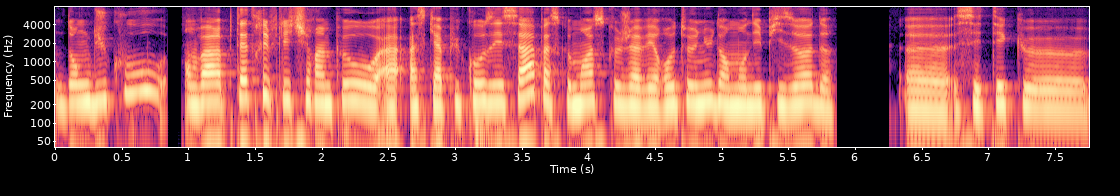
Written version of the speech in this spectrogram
Donc du coup, on va peut-être réfléchir un peu à, ce qui a pu causer ça, parce que moi, ce que j'avais retenu dans mon épisode, euh, c'était que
